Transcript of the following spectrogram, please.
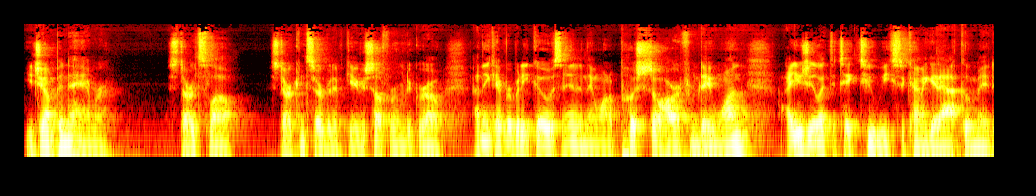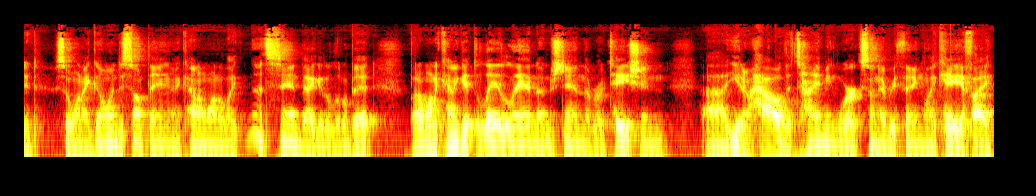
you jump into hammer, start slow, start conservative, give yourself room to grow. I think everybody goes in and they want to push so hard from day one. I usually like to take two weeks to kind of get acclimated. So when I go into something, I kind of want to like not sandbag it a little bit, but I want to kind of get the lay of the land, understand the rotation, uh, you know how the timing works on everything. Like, hey, if I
